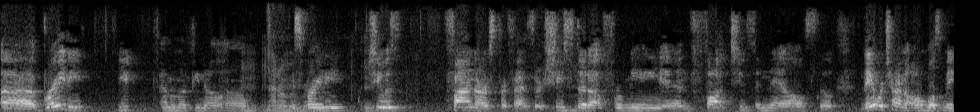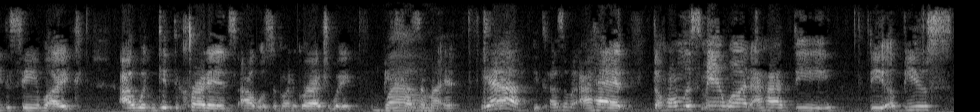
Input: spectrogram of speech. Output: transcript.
uh, Brady. You, I don't know if you know um, Mm, I don't Miss. Brady. She Mhm. was fine arts professor. She stood up for me and fought tooth and nail. So they were trying to almost make it seem like I wouldn't get the credits. I wasn't going to graduate because of my yeah because of I had the homeless man one. I had the the abuse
